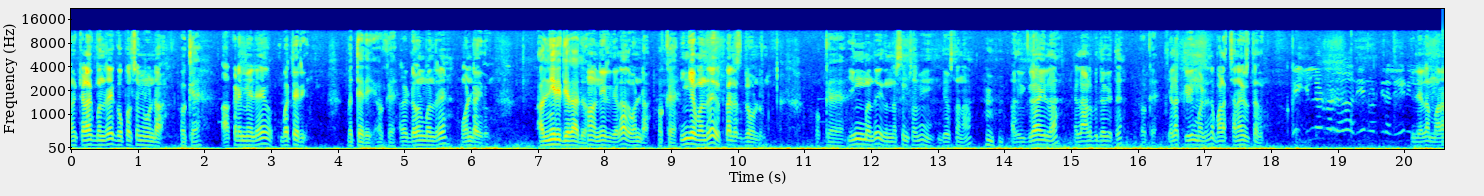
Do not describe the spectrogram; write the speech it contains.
ಅದು ಕೆಳಗೆ ಬಂದರೆ ಗೋಪಾಲ ಸ್ವಾಮಿ ಹೊಂಡ. ಓಕೆ ಆ ಕಡೆ ಮೇಲೆ ಬತ್ತೇರಿ. ಬತ್ತೇರಿ ಓಕೆ ಅದು ಡೌನ್ ಬಂದರೆ ಹೊಂಡ ಇದು. ಅಲ್ಲಿ ನೀರಿದೆಯಲ್ಲ ಅದು? ಹಾಂ ನೀರಿದೆಯಲ್ಲ ಅದು ಹೊಂಡ. ಓಕೆ ಹಿಂಗೆ ಬಂದರೆ ಪ್ಯಾಲೇಸ್ ಗ್ರೌಂಡು ಓಕೆ ಹಿಂಗೆ ಬಂದರೆ ಇದು ನರಸಿಂಹಸ್ವಾಮಿ ದೇವಸ್ಥಾನ. ಅದು ವಿಗ್ರಹ ಇಲ್ಲ ಎಲ್ಲ ಆಳು ಬಿದ್ದಾಗೈತೆ. ಓಕೆ ಎಲ್ಲ ಕ್ಲೀನ್ ಮಾಡಿದ್ರೆ ಭಾಳ ಚೆನ್ನಾಗಿರುತ್ತೆ ಅದು. ಇಲ್ಲೆಲ್ಲ ಮರ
